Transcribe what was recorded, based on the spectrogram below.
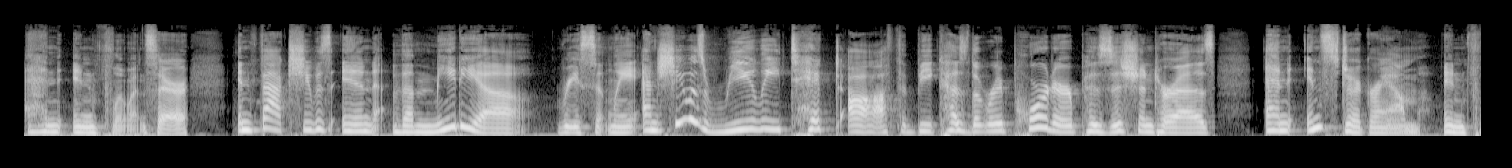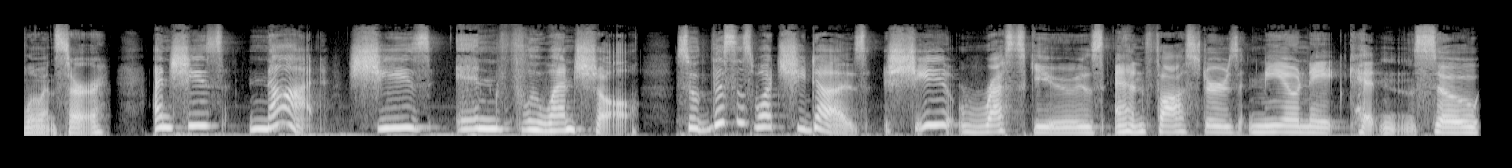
an influencer. In fact, she was in the media recently and she was really ticked off because the reporter positioned her as an Instagram influencer. And she's not. She's influential. So, this is what she does she rescues and fosters neonate kittens. So,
